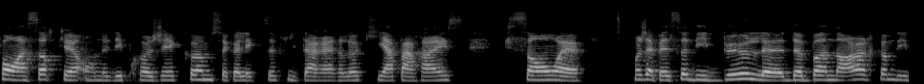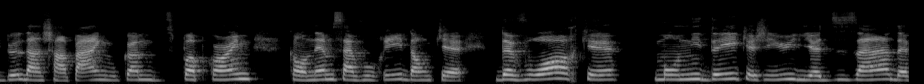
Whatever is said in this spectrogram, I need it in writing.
font en sorte qu'on a des projets comme ce collectif littéraire-là qui apparaissent, qui sont moi, j'appelle ça des bulles euh, de bonheur, comme des bulles dans le champagne ou comme du popcorn qu'on aime savourer. Donc, euh, de voir que mon idée que j'ai eue il y a dix ans de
